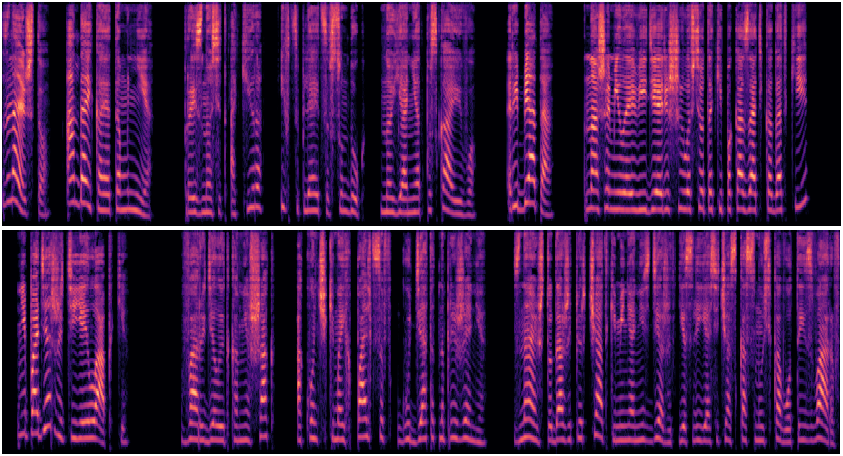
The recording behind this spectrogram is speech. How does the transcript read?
«Знаешь что, отдай-ка это мне», — произносит Акира и вцепляется в сундук, но я не отпускаю его. «Ребята, наша милая Видия решила все таки показать коготки? Не подержите ей лапки?» Вары делают ко мне шаг, а кончики моих пальцев гудят от напряжения. Знаю, что даже перчатки меня не сдержат, если я сейчас коснусь кого-то из варов.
